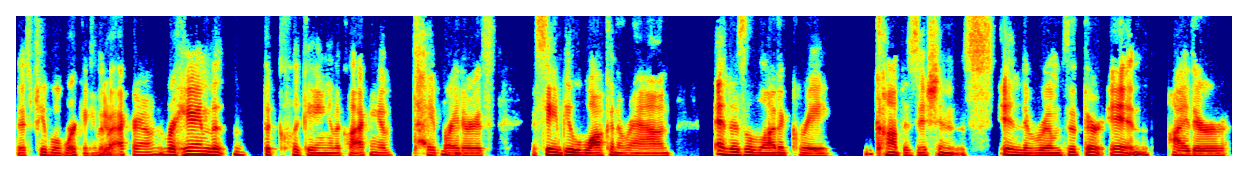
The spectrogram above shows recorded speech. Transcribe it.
There's people working in the Yeah. background. We're hearing the, the clicking and the clacking of typewriters. We're seeing people walking around. And there's a lot of great compositions in the rooms that they're in, either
